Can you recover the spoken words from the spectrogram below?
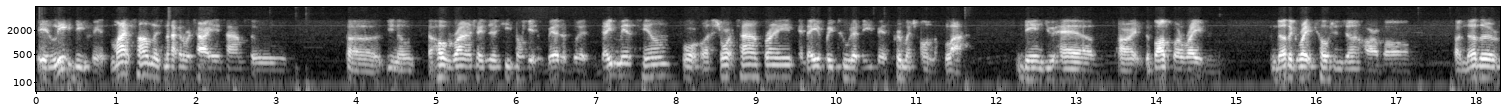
elite defense. Mike Tomlin's not going to retire anytime soon. Uh, you know, I hope Ryan Shazier keeps on getting better, but they missed him for a short time frame, and they retooled their defense pretty much on the fly. Then you have, all right, the Baltimore Ravens, another great coach in John Harbaugh, another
